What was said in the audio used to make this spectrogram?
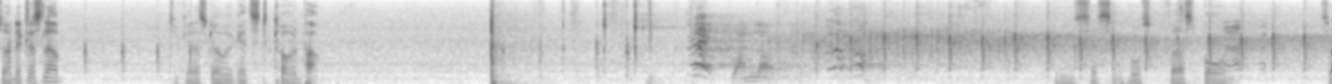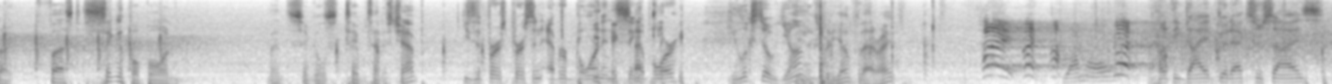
So Nicholas Lum to get us going against Koen Pang. One love. He's uh, Singapore's first-born, sorry, first Singapore-born men's singles table tennis champ. He's the first person ever born in Exactly. Singapore. He looks so young. He looks pretty young for that, right? A healthy diet, good exercise.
